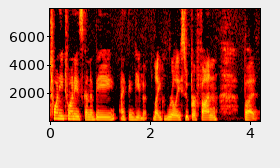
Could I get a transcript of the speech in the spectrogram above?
2020 is going to be, I think, even like really super fun. But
